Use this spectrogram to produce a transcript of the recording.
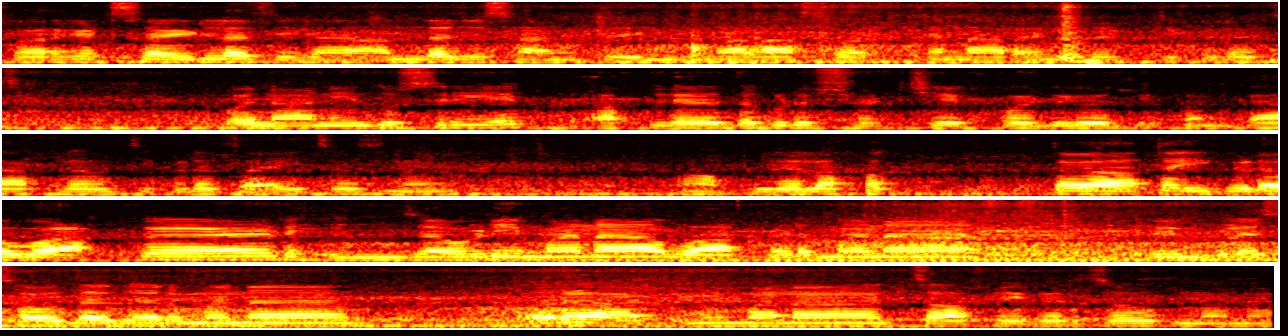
स्वारगेट साईडलाच आहे का? अंदाजे सांगतोय मला असं वाटतं नारायणपेठ तिकडंच. पण आणि दुसरी एक आपल्या दगडूशेठची एक पडली होती. पण काय आपल्याला तिकडं जायचंच नाही. आपल्याला फक्त आता इकडं वाकड हिंजवडी म्हणा वाकड म्हणा पिंपळे सौदागर म्हणा राटणी म्हणा चाफेकर चौक म्हणा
